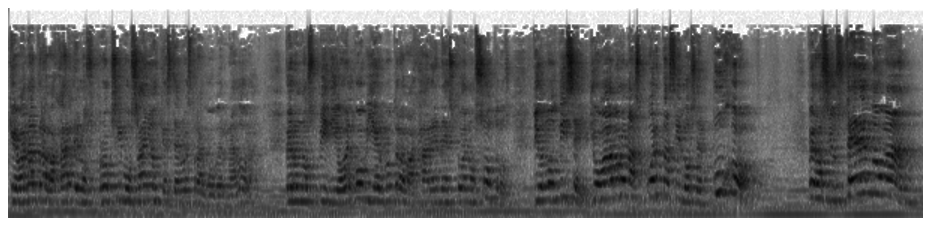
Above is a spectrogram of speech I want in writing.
que van a trabajar en los próximos años que esté nuestra gobernadora. Pero nos pidió el gobierno trabajar en esto a nosotros. Dios nos dice, yo abro las puertas y los empujo. Pero si ustedes no van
